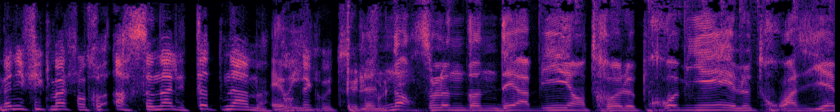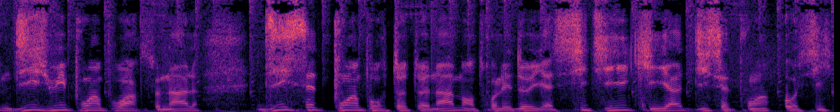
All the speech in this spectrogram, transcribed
Magnifique match entre Arsenal et Tottenham. Eh On oui, t'écoute. le North London Derby entre le premier et le troisième. 18 points pour Arsenal, 17 points pour Tottenham. Entre les deux, il y a City qui a 17 points aussi.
